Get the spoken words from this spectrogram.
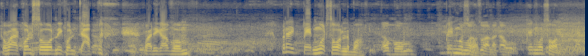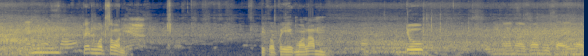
ก็ว่าคนโซนนี่คนจับสวัสดีครับผมก็ได้เป็นงวดซ้อนเลยบ่แล้วผมเป็นงวดซ้อนส่วนแล้วครับผมเป็นงวดซ้อนเป็นงวดซ้อนนี่ก็พระเอกหมอลำอยู่ สมัยหน่อยพ่อนิสัยครับ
